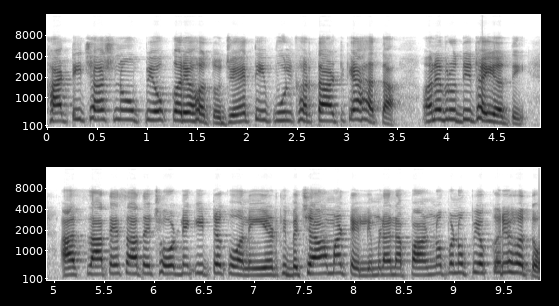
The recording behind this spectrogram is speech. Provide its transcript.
ખાટી છાશનો ઉપયોગ કર્યો હતો, જેથી ફૂલ ખરતા અટક્યા હતા. અને વૃદ્ધિ થઈ હતી. આ સાથે સાથે છોડને કીટકો અને ઈયળથી બચાવવા માટે લીમડાના પાનનો પણ ઉપયોગ કર્યો હતો.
